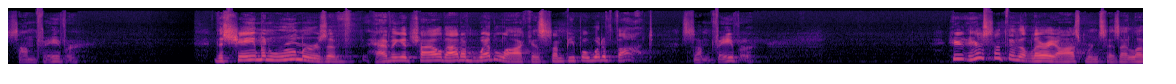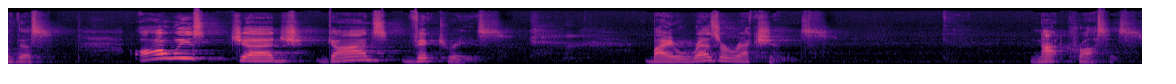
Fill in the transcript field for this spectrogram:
some favor. The shame and rumors of having a child out of wedlock, as some people would have thought, some favor. Here, here's something that Larry Osborne says. I love this. Always judge God's victories by resurrections, not crosses.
